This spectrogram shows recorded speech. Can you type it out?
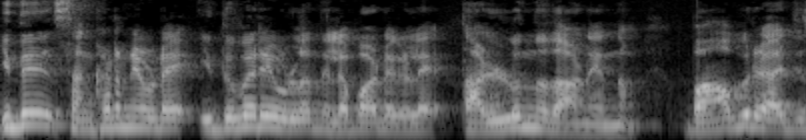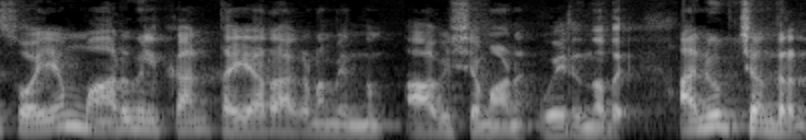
ഇത് സംഘടനയുടെ ഇതുവരെയുള്ള നിലപാടുകളെ തള്ളുന്നതാണ് എന്നും ബാബുരാജ് സ്വയം മാറി നിൽക്കാൻ തയ്യാറാകണമെന്നും ആവശ്യമാണ് ഉയരുന്നത്. അനൂപ് ചന്ദ്രൻ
